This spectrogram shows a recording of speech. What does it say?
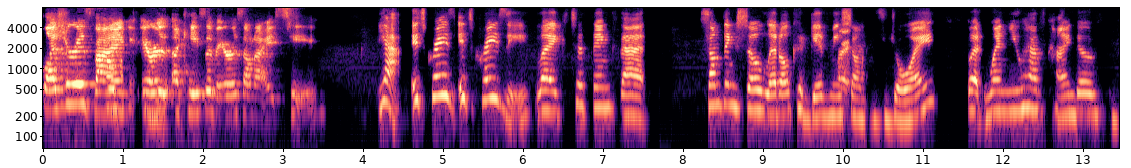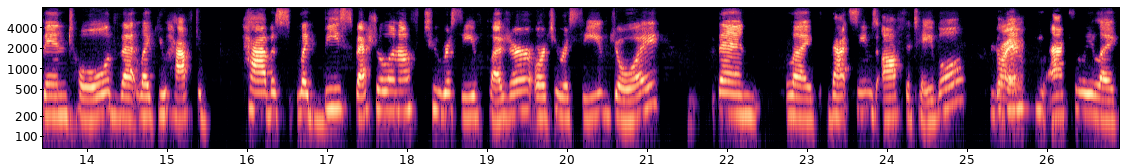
pleasure is buying Ari- a case of Arizona iced tea. yeah, it's crazy it's crazy like to think that something so little could give me Right. so much joy but when you have kind of been told that like you have to have a like be special enough to receive pleasure or to receive joy then like that seems off the table but then you actually like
